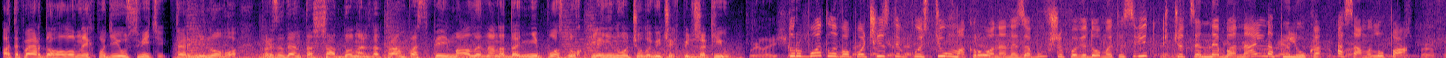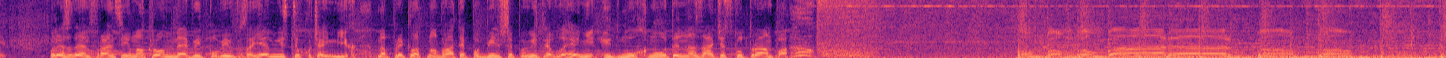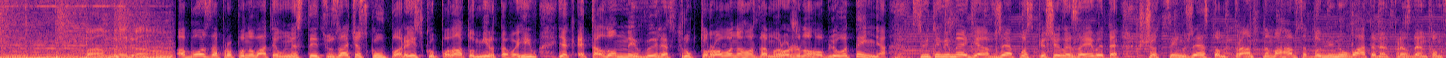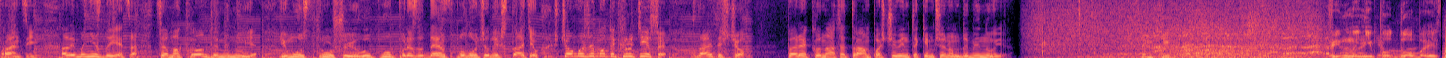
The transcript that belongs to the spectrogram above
А тепер до головних подій у світі. Терміново президента США Дональда Трампа спіймали на наданні послуг клінінгу чоловічих піджаків. Турботливо почистив костюм Макрона, не забувши повідомити світ, що це не банальна пилюка, а саме лупа. Президент Франції Макрон не відповів взаємністю, хоча й міг. Наприклад, набрати побільше повітря в легені і дмухнути на зачіску Трампа. Або запропонувати внести цю зачіску в Паризьку палату мір та вагів як еталонний вигляд структурованого замороженого блювотиння. Світові медіа вже поспішили заявити, що цим жестом Трамп намагався домінувати над президентом Франції. Але мені здається, це Макрон домінує. Йому струшує лупу президент Сполучених Штатів. Що може бути крутіше? Знаєте що? Переконати Трампа, що він таким чином домінує. Він мені подобається.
